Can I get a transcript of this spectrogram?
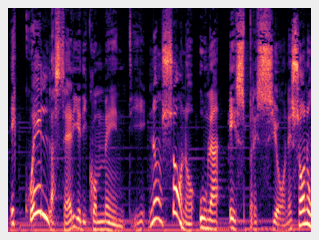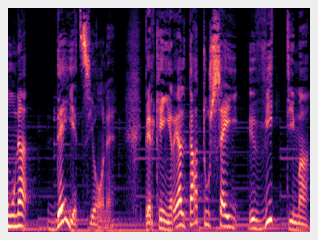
e quella serie di commenti non sono una espressione, sono una deiezione, perché in realtà tu sei vittima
